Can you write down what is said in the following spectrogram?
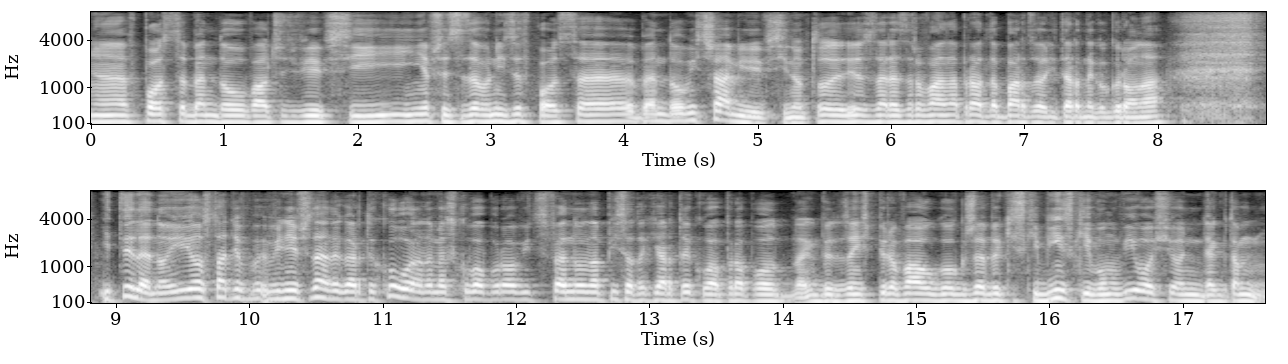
e, w Polsce będą walczyć w UFC i nie wszyscy zawodnicy w Polsce będą mistrzami UFC, no to jest zarezerwowane naprawdę dla bardzo elitarnego grona. I tyle. No i ostatnio nie czytałem tego artykułu, natomiast Kuba Borowicz z Fenu napisał taki artykuł a propos, jakby zainspirowało go Grzeby Kiskibiński, bo mówiło się o nim, jakby tam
